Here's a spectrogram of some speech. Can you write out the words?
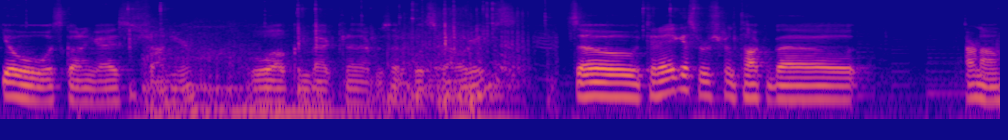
Yo, what's going on guys? Sean here. Welcome back to another episode of Blitz Survival Games. So, today I guess we're just gonna talk about, I don't know,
